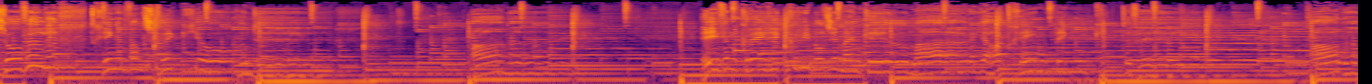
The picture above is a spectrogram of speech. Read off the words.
Zoveel licht gingen van schrik je ogen dicht. Anne, even kreeg ik kriebels in mijn keel, maar je had geen pink te veel. Anne,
